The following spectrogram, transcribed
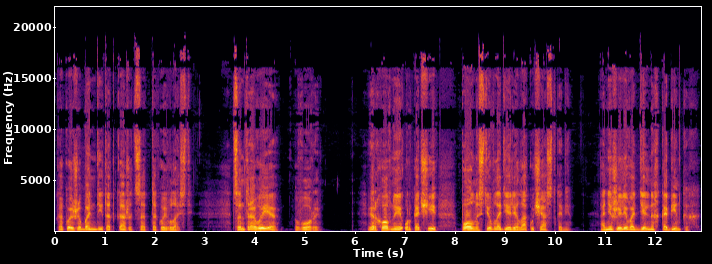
Какой же бандит откажется от такой власти? Центровые воры, верховные уркачи полностью владели лак-участками. Они жили в отдельных кабинках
